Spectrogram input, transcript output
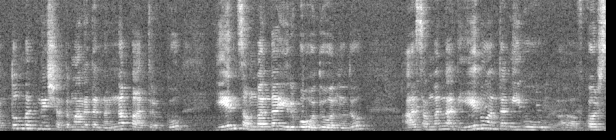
ಹತ್ತೊಂಬತ್ತನೇ ಶತಮಾನದ ನನ್ನ ಪಾತ್ರಕ್ಕೂ ಏನು ಸಂಬಂಧ ಇರಬಹುದು ಅನ್ನೋದು, ಆ ಸಂಬಂಧ ಅದು ಏನು ಅಂತ ನೀವು ಅಫ್ಕೋರ್ಸ್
